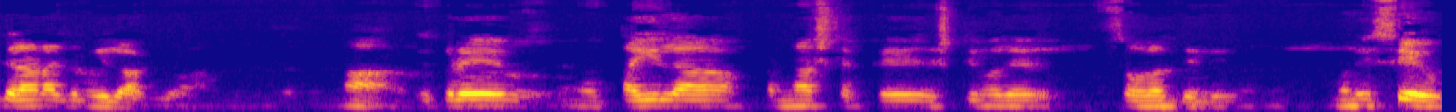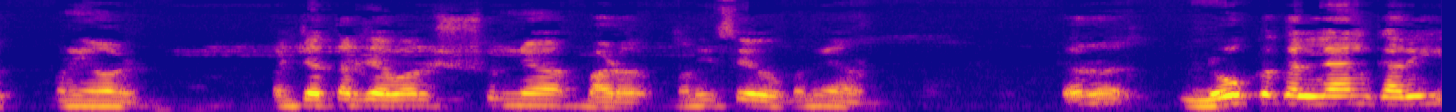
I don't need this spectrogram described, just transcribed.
किराणाचं बिल वाटवा हा इकडे ताईला पन्नास टक्के एसमध्ये सवलत दिली. मनी सेव्ह मनी अर्न पंच्याहत्तरच्या वर शून्य भाडं मनी सेव्ह मनी अर्न तर लोककल्याणकारी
